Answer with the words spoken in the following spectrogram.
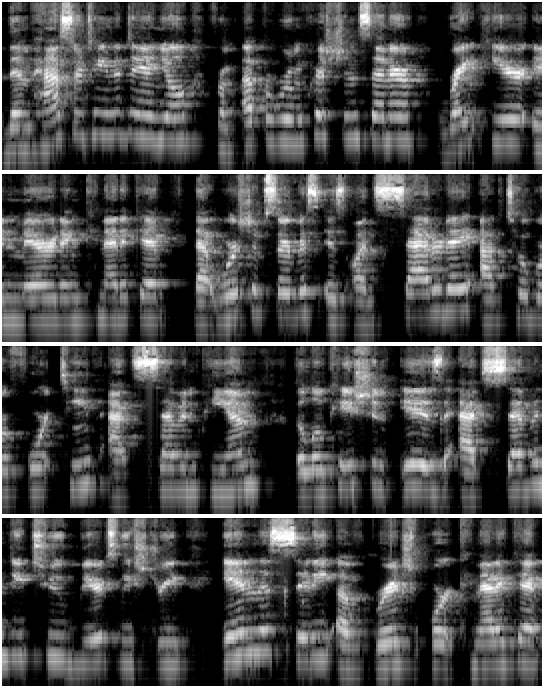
than Pastor Tina Daniel from Upper Room Christian Center right here in Meriden, Connecticut. That worship service is on Saturday, October 14th at 7 p.m. The location is at 72 Beardsley Street in the city of Bridgeport, Connecticut.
